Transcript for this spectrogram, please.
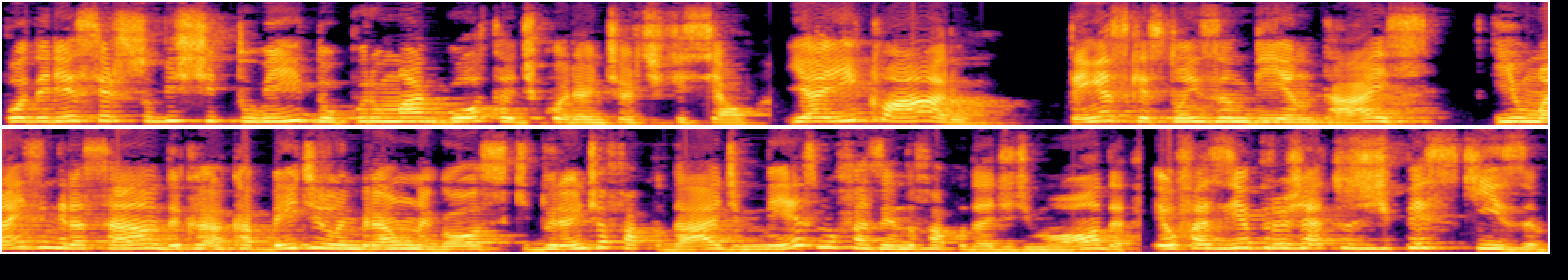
poderia ser substituído por uma gota de corante artificial. E aí, claro, tem as questões ambientais. E o mais engraçado é que eu acabei de lembrar um negócio que durante a faculdade, mesmo fazendo faculdade de moda, eu fazia projetos de pesquisa.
